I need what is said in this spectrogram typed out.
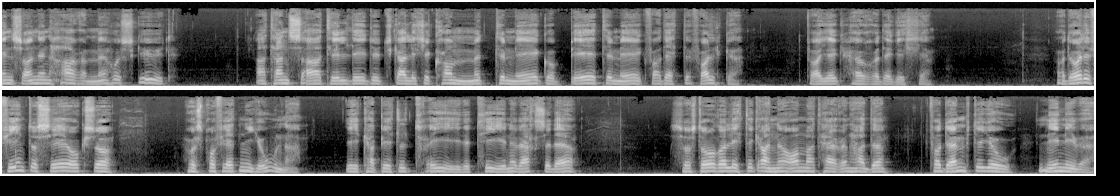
en sånn en harme hos Gud at han sa til de, du skal ikke komme til meg og be til meg for dette folket, for jeg hører deg ikke. Og da er det fint å se også hos profeten Jonah, i kapittel tre, i det tiende verset der, så står det lite grann om at Herren hadde fordømte jo Ninive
